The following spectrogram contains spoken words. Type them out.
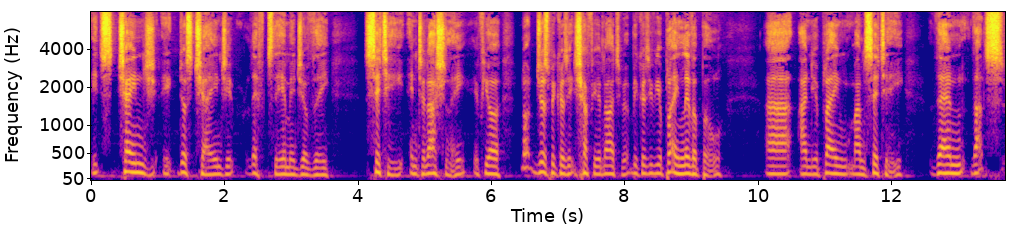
it's change. It does change. It lifts the image of the city internationally. If you're not just because it's Sheffield United, but because if you're playing Liverpool uh, and you're playing Man City, then that's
